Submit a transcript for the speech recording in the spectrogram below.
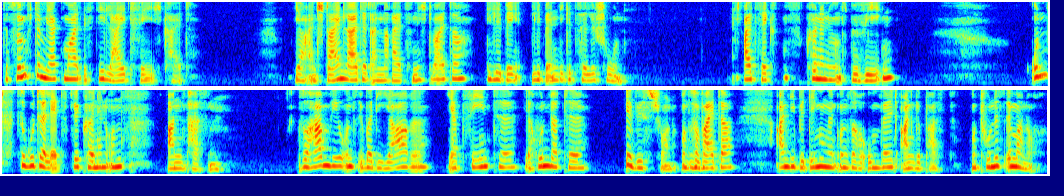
Das fünfte Merkmal ist die Leitfähigkeit. Ja, ein Stein leitet einen Reiz nicht weiter, die lebendige Zelle schon. Als sechstens können wir uns bewegen und zu guter Letzt, wir können uns anpassen. So haben wir uns über die Jahre, Jahrzehnte, Jahrhunderte, ihr wisst schon und so weiter, an die Bedingungen unserer Umwelt angepasst und tun es immer noch.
